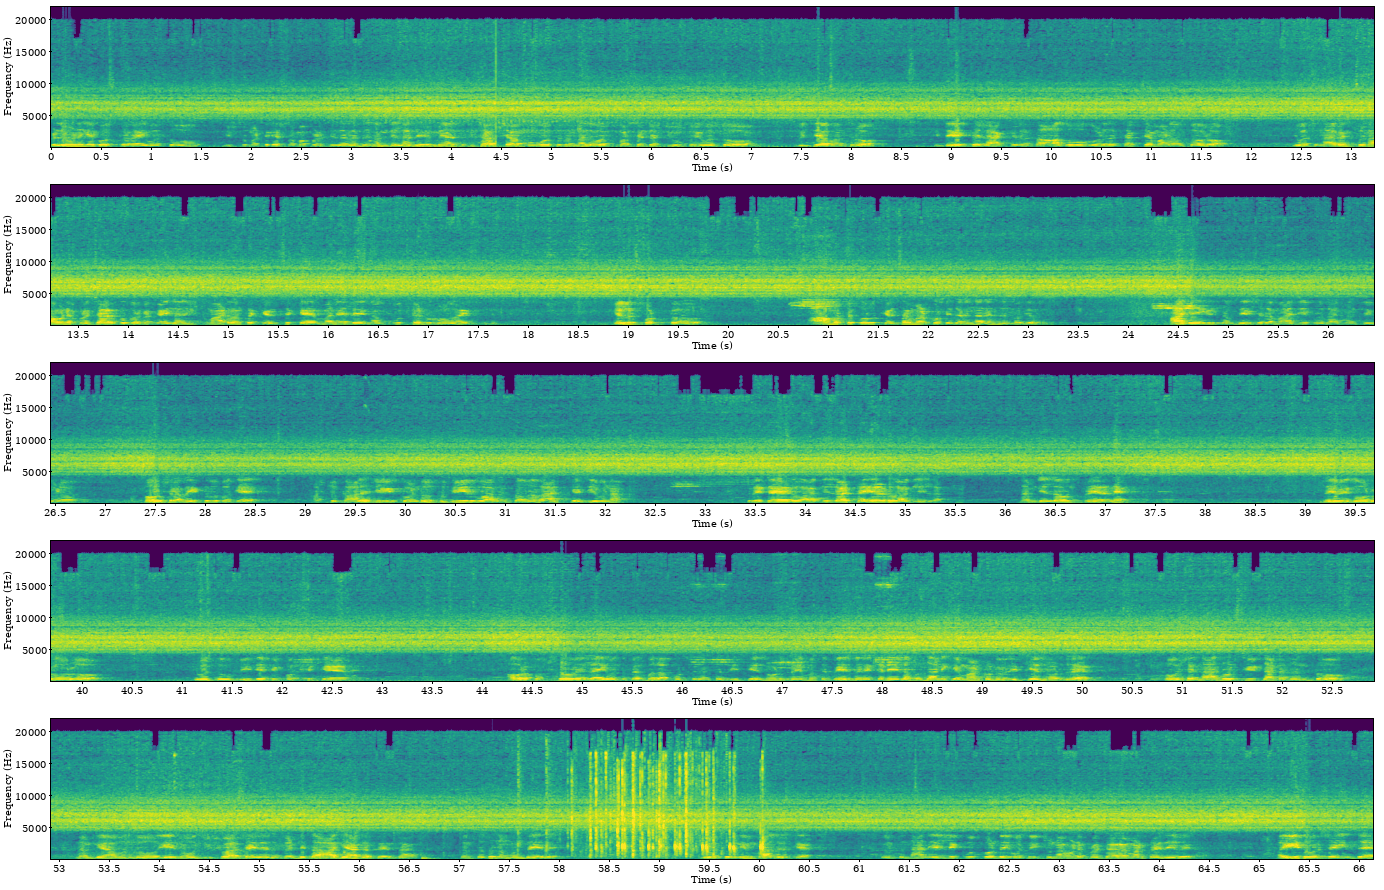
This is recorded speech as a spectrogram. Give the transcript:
ಬೆಳವಣಿಗೆಗೋಸ್ಕರ ಇವತ್ತು ಇಷ್ಟು ಮಟ್ಟಿಗೆ ಶ್ರಮ ಪಡ್ತಿದ್ದಾರೆ ಅಂದ್ರೆ ನಮ್ಗೆಲ್ಲ ಹೆಮ್ಮೆ ಆದ ವಿಚಾರ. ವರ್ಷ ಮೂವತ್ತರಿಂದ ನಲವತ್ತು ಪರ್ಸೆಂಟ್ ಅಷ್ಟು ಯುವಕರು ಇವತ್ತು ವಿದ್ಯಾವಂತರು ಈ ದೇಶದಲ್ಲಿ ಆಗ್ತಿರೋಂಥ ಆಗು ಹೋಗುಗಳ ಚರ್ಚೆ ಮಾಡುವಂಥವ್ರು. ಇವತ್ತು ನಾವೇನು ಚುನಾವಣೆ ಪ್ರಚಾರಕ್ಕೂ ಬರ್ಬೇಕಾಗಿಲ್ಲ. ಇಷ್ಟು ಮಾಡಿರೋಂಥ ಕೆಲಸಕ್ಕೆ ಮನೆಯಲ್ಲಿ ನಾವು ಕೂತ್ಕೊಂಡು ಬಿಡ್ಬೋದಾಯ್ತು ಗೆಲ್ಲಿಸ್ಕೊಟ್ಟು ಆ ಮಟ್ಟಕ್ಕವರು ಕೆಲಸ ಮಾಡಿಕೊಟ್ಟಿದ್ದಾರೆ ನರೇಂದ್ರ ಮೋದಿ ಅವರು. ಹಾಗೆ ಇಲ್ಲಿ ನಮ್ಮ ದೇಶದ ಮಾಜಿ ಪ್ರಧಾನಮಂತ್ರಿಗಳು, ಬಹುಶಃ ರೈತರ ಬಗ್ಗೆ ಅಷ್ಟು ಕಾಳಜಿ ಇಟ್ಕೊಂಡು ಸುದೀರ್ಘವಾದಂಥವರ ರಾಜಕೀಯ ಜೀವನ ರಿಟೈರ್ಡು ಆಗಲಿಲ್ಲ ಟೈರ್ಡು ಆಗಲಿಲ್ಲ. ನಮಗೆಲ್ಲ ಒಂದು ಪ್ರೇರಣೆ. ದೇವೇಗೌಡರು ಇವತ್ತು ಬಿಜೆಪಿ ಪಕ್ಷಕ್ಕೆ ಅವರ ಪಕ್ಷದವರೆಲ್ಲ ಇವತ್ತು ಬೆಂಬಲ ಕೊಡ್ತಿರೋಂಥ ರೀತಿಯಲ್ಲಿ ನೋಡಿದ್ರೆ ಮತ್ತೆ ಬೇರೆ ಬೇರೆ ಕಡೆ ಎಲ್ಲ ಹೊಂದಾಣಿಕೆ ಮಾಡ್ಕೊಂಡಿರೋ ರೀತಿಯಲ್ಲಿ ನೋಡಿದ್ರೆ ಬಹುಶಃ ನಾನ್ನೂರು ಸೀಟ್ ದಾಟದಂತೂ ನಮಗೆ ಆ ಒಂದು ಏನೋ ಒಂದು ವಿಶ್ವಾಸ ಇದೆ, ಅದು ಖಂಡಿತ ಹಾಗೆ ಆಗತ್ತೆ ಅಂತ ನಮ್ಮ ಮುಂದೆ ಇದೆ. ಇವತ್ತು ನಿಮ್ಮ ಭಾಗಕ್ಕೆ, ಇವತ್ತು ನಾನು ಎಲ್ಲಿ ಕೂತ್ಕೊಂಡು ಇವತ್ತು ಈ ಚುನಾವಣೆ ಪ್ರಚಾರ ಮಾಡ್ತಾ ಇದ್ದೀವಿ, ಐದು ವರ್ಷ ಹಿಂದೆ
